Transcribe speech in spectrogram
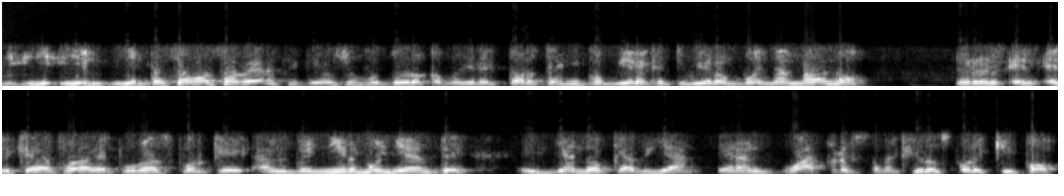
y, empezamos a ver si tienes un futuro como director técnico. Mira que tuvieron buena mano, pero él, queda fuera de Pumas porque al venir Muñante, él ya no cabía. Eran cuatro extranjeros por equipo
